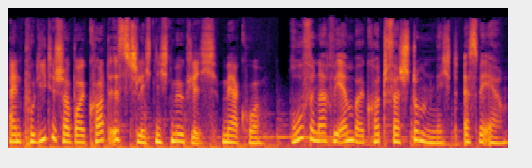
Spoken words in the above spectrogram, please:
Ein politischer Boykott ist schlicht nicht möglich. Merkur. Rufe nach WM-Boykott verstummen nicht. SWR.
